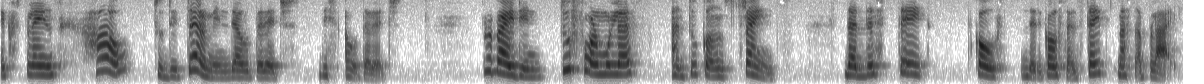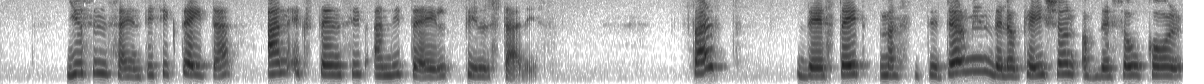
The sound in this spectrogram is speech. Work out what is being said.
explains how to determine the outer edge, this outer edge, providing two formulas and two constraints that the state coast, the coastal state must apply using scientific data and extensive and detailed field studies. First, the state must determine the location of the so-called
